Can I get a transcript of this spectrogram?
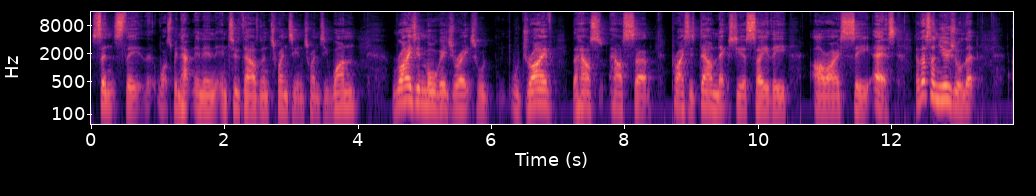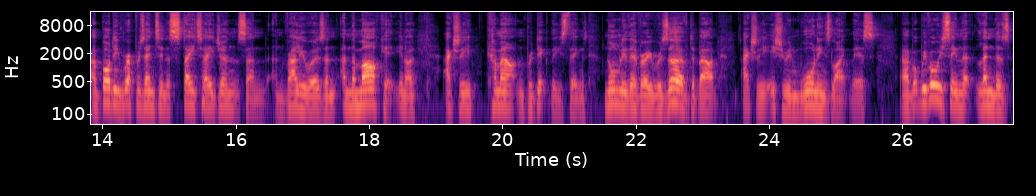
since the what's been happening in, in 2020 and 21. Rising mortgage rates will will drive the house house uh, prices down next year, say the RICS. Now that's unusual that a body representing estate agents and, and valuers and, and the market, you know, actually come out and predict these things. Normally they're very reserved about actually issuing warnings like this. Uh, but we've always seen that lenders,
